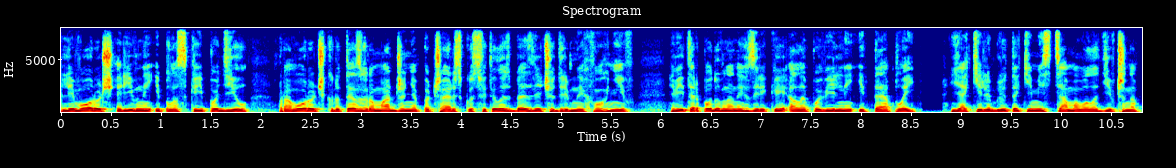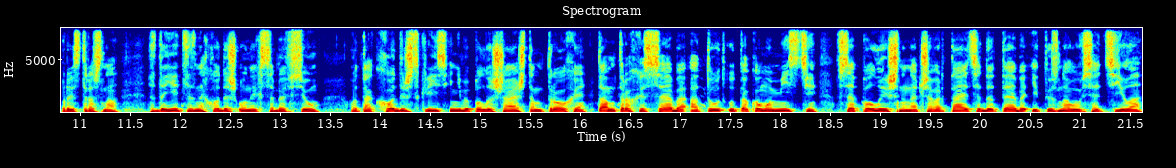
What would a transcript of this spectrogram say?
Ліворуч рівний і плаский поділ, праворуч круте згромадження Печерську, світилось безліч дрібних вогнів. Вітер подув на них з ріки, але повільний і теплий. Як я люблю такі місця, мовила дівчина пристрасно. Здається, знаходиш у них себе всю. Отак ходиш скрізь і ніби полишаєш там трохи, там трохи себе, а тут, у такому місці, все полишне, наче вертається до тебе, і ти знову вся ціла.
